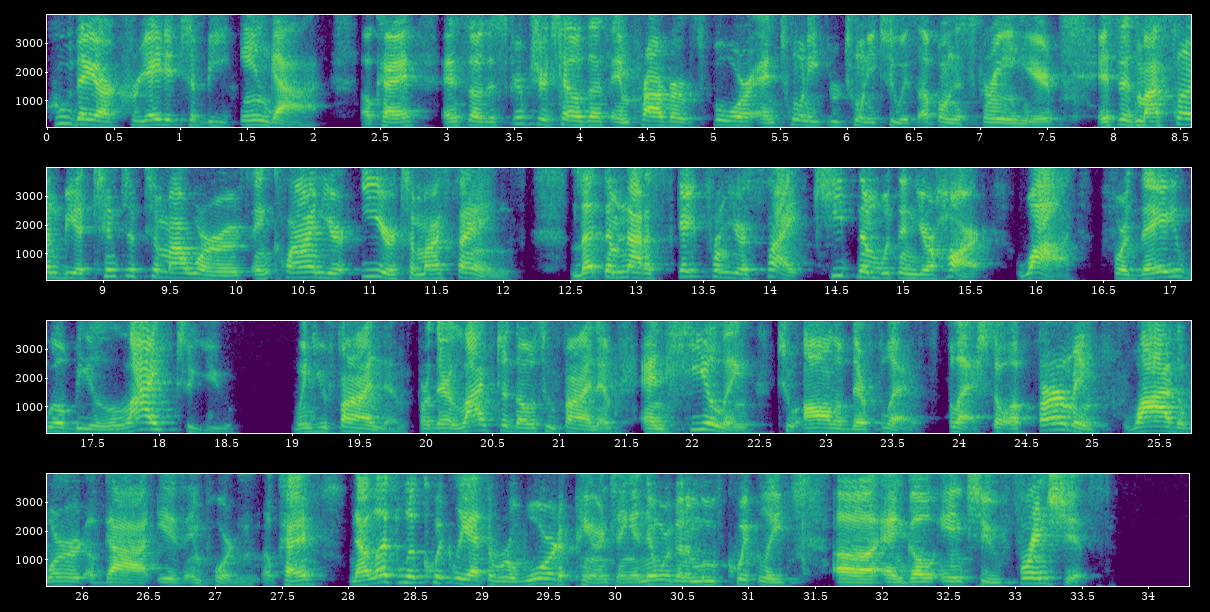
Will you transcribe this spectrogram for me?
who they are created to be in God. Okay. And so the scripture tells us in Proverbs 4 and 20 through 22, it's up on the screen here. It says, My son, be attentive to my words, incline your ear to my sayings. Let them not escape from your sight, keep them within your heart. Why? For they will be life to you when you find them, for their life to those who find them, and healing to all of their flesh flesh. So affirming why the word of God is important. Okay. Now let's look quickly at the reward of parenting, and then we're going to move quickly uh, and go into friendships.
